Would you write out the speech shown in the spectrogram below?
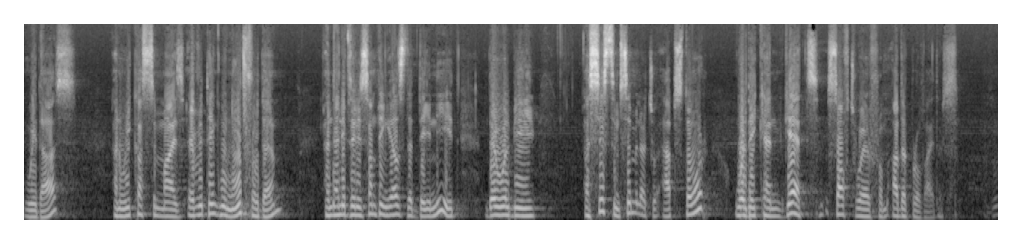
with us and we customize everything we need for them. And then if there is something else that they need, there will be a system similar to App Store where they can get software from other providers, mm-hmm.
